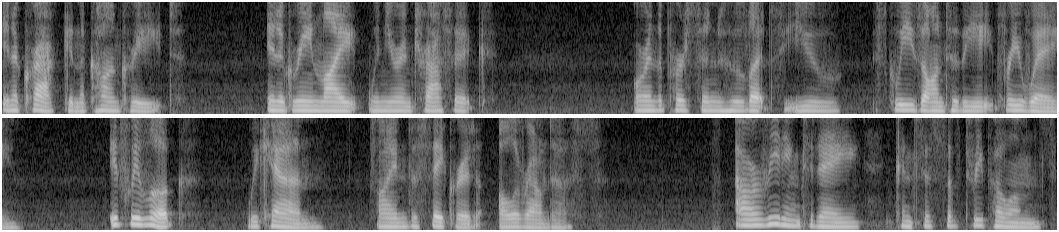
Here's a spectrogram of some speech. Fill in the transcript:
in a crack in the concrete, in a green light when you're in traffic, or in the person who lets you squeeze onto the freeway. If we look, we can find the sacred all around us. Our reading today consists of three poems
